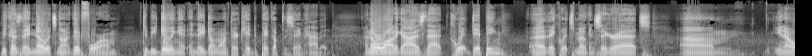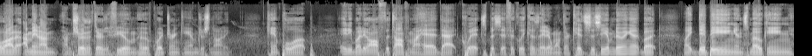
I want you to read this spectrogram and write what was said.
because they know it's not good for them to be doing it, and they don't want their kid to pick up the same habit. I know a lot of guys that quit dipping. Uh, they quit smoking cigarettes. Um, you know, a lot of. I mean, I'm I'm sure that there's a few of them who have quit drinking. I'm just not can't pull up anybody off the top of my head that quit specifically because they didn't want their kids to see them doing it. But like dipping and smoking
